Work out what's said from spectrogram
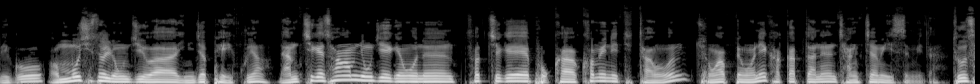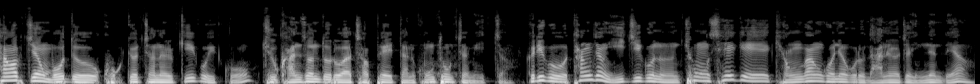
그리고 업무시설 용지와 인접해 있고요. 남측의 상업용지의 경우는 서측의 복합 커뮤니티 타운, 종합병원이 가깝다는 장점이 있습니다. 두 상업지역 모두 곡교천을 끼고 있고 주 간선도로와 접해 있다는 공통점이 있죠. 그리고 탕정 2지구는 총 3개의 경광권역으로 나누어져 있는데요.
